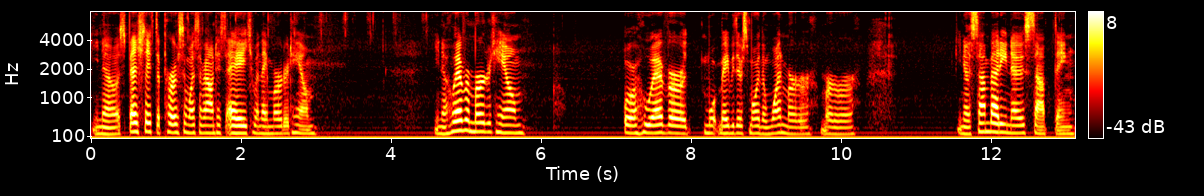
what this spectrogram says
You know, especially if the person was around his age when they murdered him. You know, whoever murdered him, or whoever, maybe there's more than one murder murderer. You know, somebody knows something.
